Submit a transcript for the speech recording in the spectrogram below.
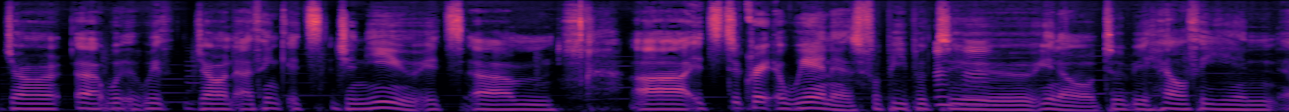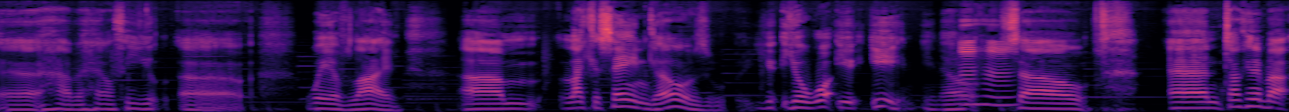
John. Uh, with, with John, I think it's genuine. It's um, uh, it's to create awareness for people to you know to be healthy and uh, have a healthy uh, way of life. Um, like a saying goes, you, you're what you eat. You know, Mhm. so. And talking about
